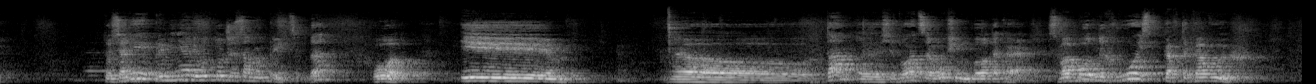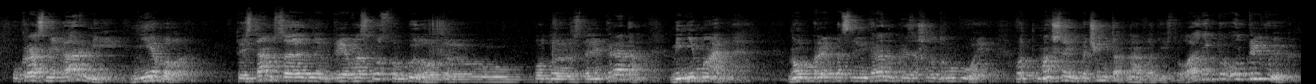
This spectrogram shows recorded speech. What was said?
То есть они применяли вот тот же самый принцип, да? Вот. И э, там э, ситуация, в общем, была такая. Свободных войск, как таковых, у Красной Армии не было. То есть там превосходство было вот, э, под Сталинградом минимальное. Но под Сталинградом произошло другое. Вот Манштейн почему так нагло действовал? Они, он привык.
